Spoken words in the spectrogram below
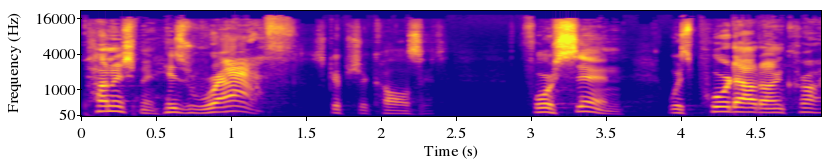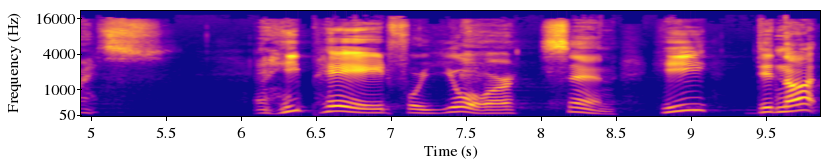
punishment, his wrath, Scripture calls it, for sin, was poured out on Christ. And he paid for your sin. He did not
